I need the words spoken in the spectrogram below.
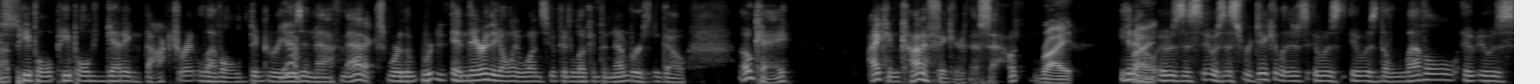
Nice. people people getting doctorate level degrees in mathematics were the were, and they're the only ones who could look at the numbers and go okay i can kind of figure this out Right. you know Right. it was this it was this ridiculous it was it was the level it, it was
